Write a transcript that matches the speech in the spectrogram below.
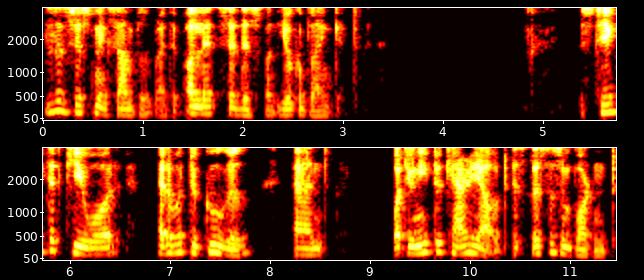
This is just an example by the way, or let's say this one, yoga blanket. Just take that keyword, head over to Google, and what you need to carry out is this is important,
